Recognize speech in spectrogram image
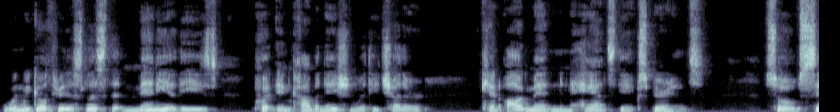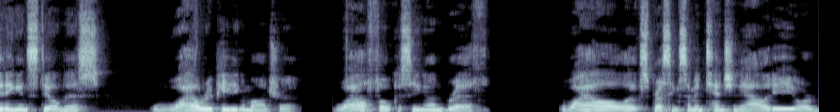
when we go through this list that many of these put in combination with each other can augment and enhance the experience. So sitting in stillness while repeating a mantra, while focusing on breath, while expressing some intentionality or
